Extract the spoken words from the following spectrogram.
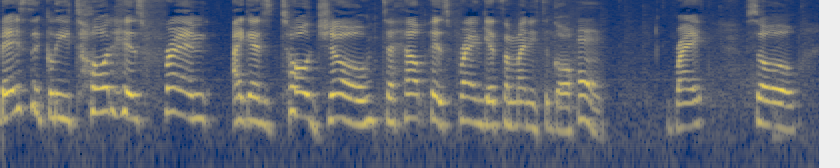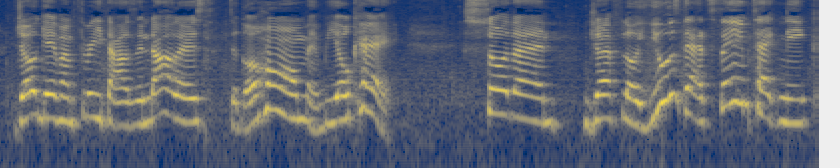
basically told his friend, I guess told Joe to help his friend get some money to go home, right? So Joe gave him $3,000 to go home and be okay. So then Jeff Lowe used that same technique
